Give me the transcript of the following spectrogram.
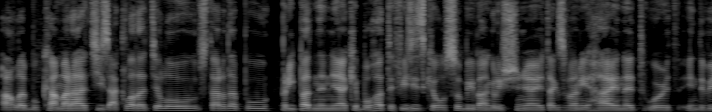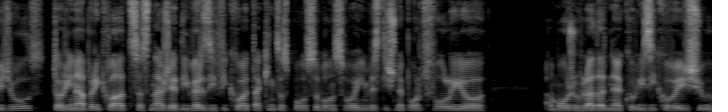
alebo kamaráti zakladateľov startupu, prípadne nejaké bohaté fyzické osoby, v angličtine aj tzv. high net worth individuals, ktorí napríklad sa snažia diverzifikovať takýmto spôsobom svoje investičné portfólio a môžu hľadať nejakú rizikovejšiu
